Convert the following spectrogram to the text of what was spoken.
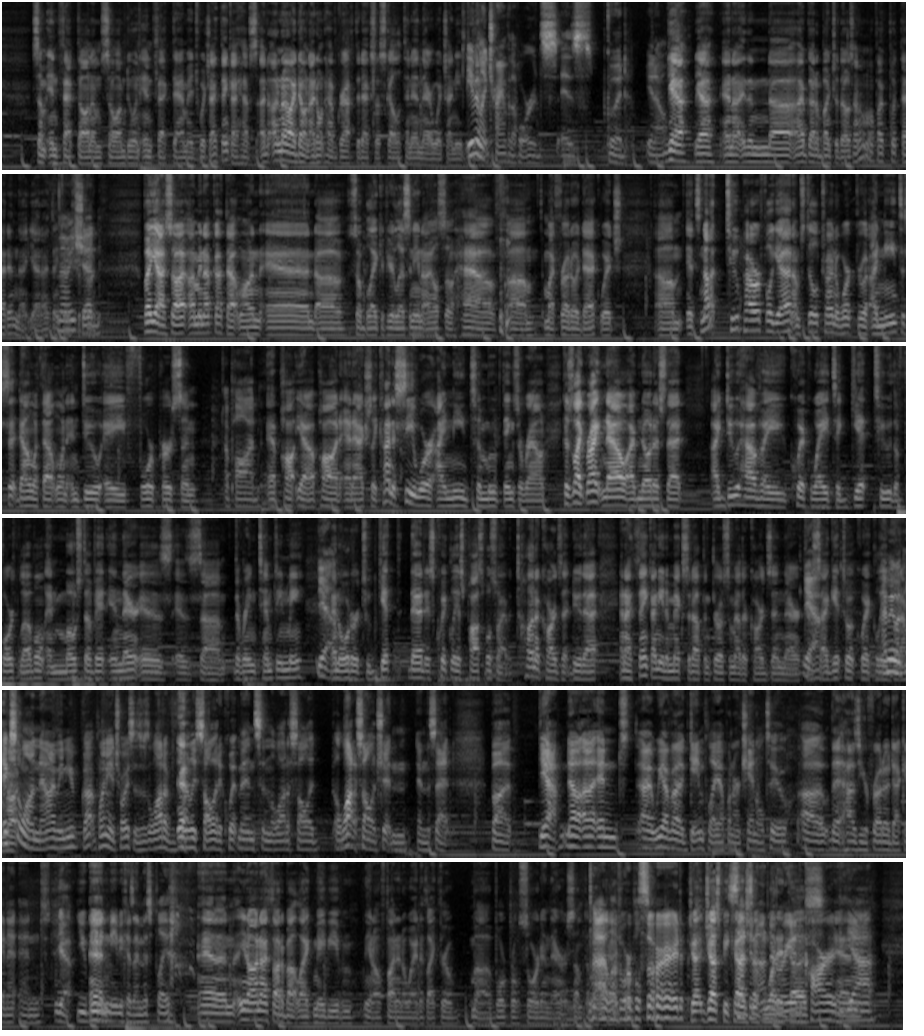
some infect on him. So I'm doing infect damage, which I think I have. I, no, I don't. I don't have grafted exoskeleton in there, which I need. To Even get. like Triumph of the Hordes is good, you know. Yeah, yeah, and I and uh, I've got a bunch of those. I don't know if I put that in that yet. I think No, I you should. But yeah, so I, I mean, I've got that one, and uh, so Blake, if you're listening, I also have um, my Frodo deck, which um, it's not too powerful yet. I'm still trying to work through it. I need to sit down with that one and do a four-person A pod. a pod, yeah, a pod, and actually kind of see where I need to move things around. Because like right now, I've noticed that I do have a quick way to get to the fourth level, and most of it in there is is um, the ring tempting me. Yeah. In order to get that as quickly as possible, so I have a ton of cards that do that, and I think I need to mix it up and throw some other cards in there. Yeah. I get to it quickly. I mean, with I'm not- now, I mean, you've got plenty of choices. There's a lot of Yeah. really solid equipments and a lot of solid, a lot of solid shit in in the set. But yeah, no, uh, and uh, we have a gameplay up on our channel too uh, that has your Frodo deck in it, and Yeah. you beating And- me because I misplayed. and you know, and I thought about like maybe even you know finding a way to like throw uh, Vorpal sword in there or something. Like I that. love Vorpal Sword. Ju- just because Such an of what it underrated does. card. and- yeah,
